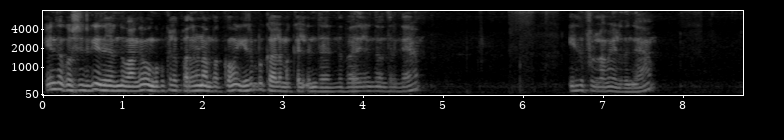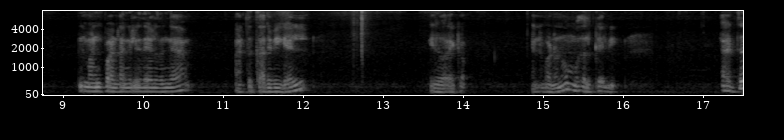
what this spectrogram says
இந்த கொஸ்டினுக்கு இதிலிருந்து வாங்க. உங்கள் புக்கில் பதினொன்றாம் பக்கம் இரும்பு கால மக்கள் இந்த இந்த பதிலிருந்து வந்துடுங்க இது ஃபுல்லாகவே எழுதுங்க. மண்பாண்டங்கள் இதை எழுதுங்க. அடுத்து கருவிகள். இது வரைக்கும். என்ன பண்ணணும்? முதல் கேள்வி. அடுத்து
